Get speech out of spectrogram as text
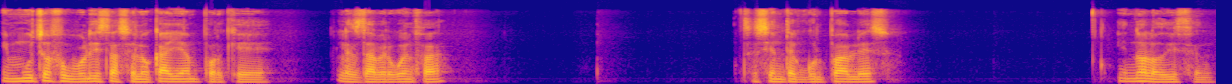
Y muchos futbolistas se lo callan porque les da vergüenza, se sienten culpables y no lo dicen.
